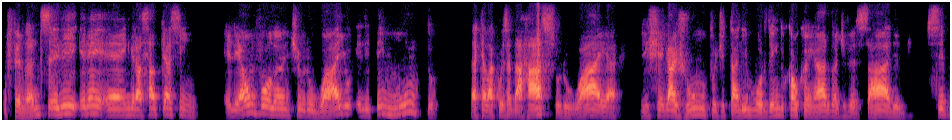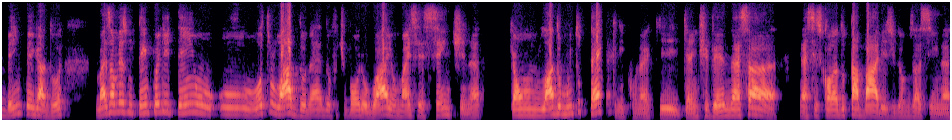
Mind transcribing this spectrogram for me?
o Fernandes, ele, ele é, é engraçado que, assim, ele é um volante uruguaio, ele tem muito daquela coisa da raça uruguaia, de chegar junto, de estar tá ali mordendo o calcanhar do adversário, de ser bem pegador, mas ao mesmo tempo ele tem o, o outro lado né, do futebol uruguaio mais recente, né, que é um lado muito técnico, né, que, que a gente vê nessa, nessa escola do Tabares, digamos assim, né,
